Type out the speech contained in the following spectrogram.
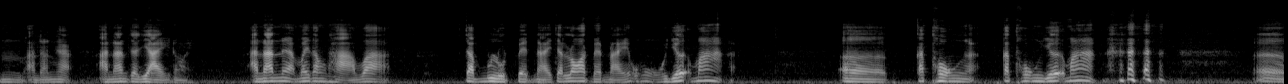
อืม อันนั้นก็อันนั้นจะใหญ่หน่อย อันนั้นเนี่ยไม่ต้องถามว่าจะหลุดแบบไหนจะรอดแบบไหน โอ้โห เยอะมากเออกระทงอะ กระทงเยอะมาก เออ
